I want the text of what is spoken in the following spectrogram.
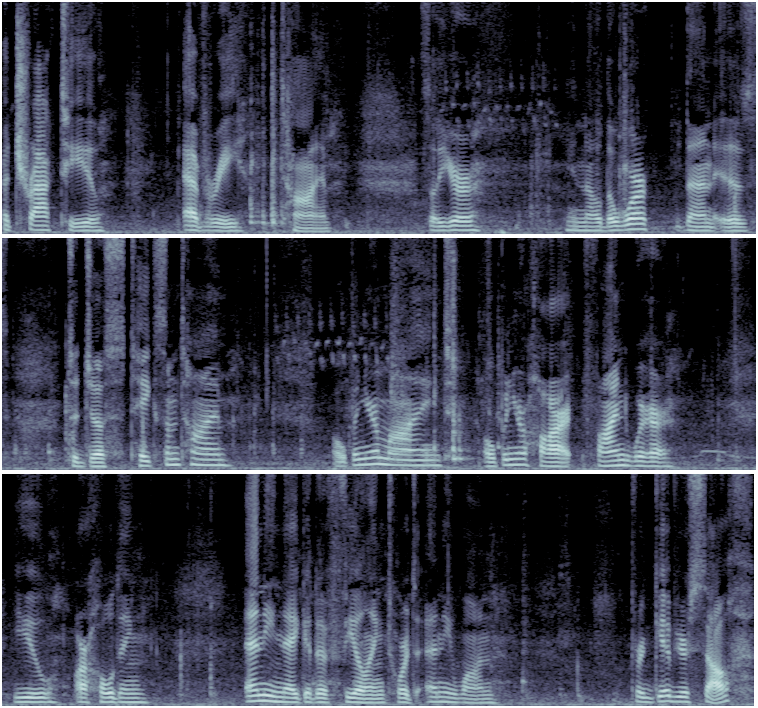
attract to you every time. So you're, you know, the work then is to just take some time, open your mind, open your heart, find where you are holding any negative feeling towards anyone. Forgive yourself,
